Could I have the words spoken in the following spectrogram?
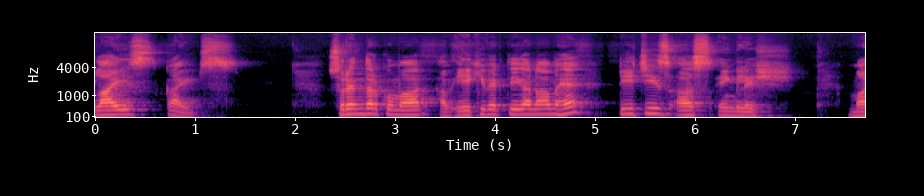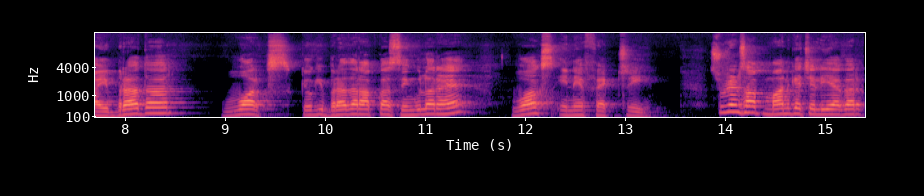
flies kites Surendra Kumar, अब एक ही व्यक्ति का नाम है teaches us English my brother works क्योंकि ब्रदर आपका सिंगुलर है works in a factory students आप मान के चलिए, अगर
